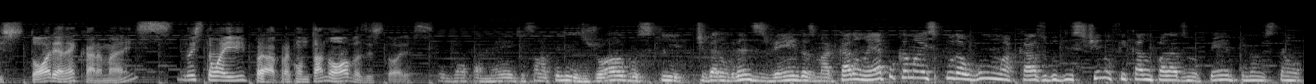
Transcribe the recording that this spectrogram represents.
história, né, cara, mas não estão aí pra, pra contar novas histórias. Exatamente, são aqueles jogos que tiveram grandes vendas, marcaram época, mas por algum acaso do destino ficaram parados no tempo, não estão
